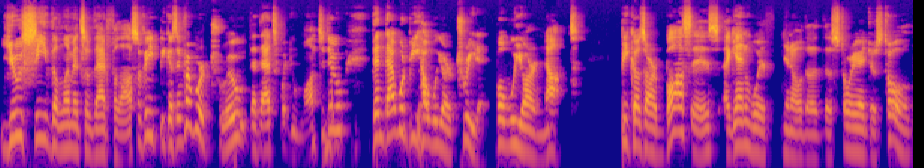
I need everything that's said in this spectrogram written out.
you see the limits of that philosophy because if it were true that that's what you want to do, then that would be how we are treated. But we are not. Because our bosses, again with, you know, the the story I just told,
